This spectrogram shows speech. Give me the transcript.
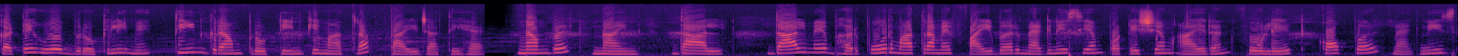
कटे हुए ब्रोकली में तीन ग्राम प्रोटीन की मात्रा पाई जाती है। नंबर नाइन, दाल। दाल में भरपूर मात्रा में fibre, magnesium, potassium, iron, folate, copper, manganese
